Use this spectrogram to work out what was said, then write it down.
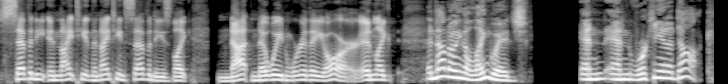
seventy in nineteen the nineteen seventies, like not knowing where they are, and like and not knowing the language and and working at a dock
